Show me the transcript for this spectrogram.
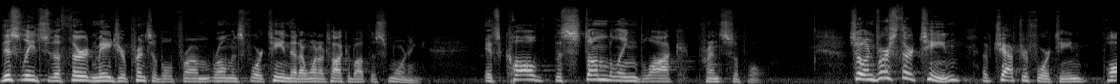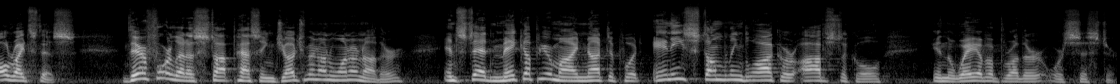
This leads to the third major principle from Romans 14 that I want to talk about this morning. It's called the stumbling block principle. So in verse 13 of chapter 14, Paul writes this Therefore, let us stop passing judgment on one another. Instead, make up your mind not to put any stumbling block or obstacle in the way of a brother or sister.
